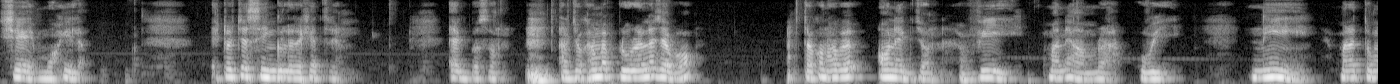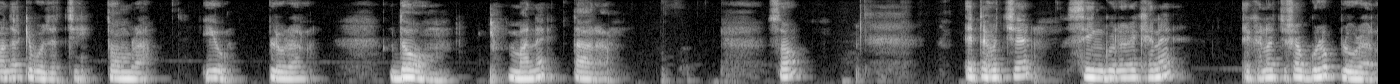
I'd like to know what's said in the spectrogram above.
সে মহিলা। এটা হচ্ছে সিঙ্গুলারের ক্ষেত্রে। এক বছর আর যখন আমরা প্লুরালে যাব, তখন হবে অনেকজন। ভি মানে আমরা। উই নি মানে তোমাদেরকে বোঝাচ্ছি, তোমরা। ইউ প্লুরাল দোম মানে তারা। সো এটা হচ্ছে সিঙ্গুলার এখানে। এখানে হচ্ছে সবগুলো প্লুরাল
